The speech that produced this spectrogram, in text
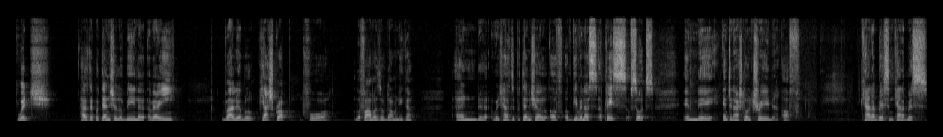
which has the potential of being a, a very valuable cash crop for the farmers of Dominica, and uh, which has the potential of, of giving us a place of sorts in the international trade of cannabis and cannabis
